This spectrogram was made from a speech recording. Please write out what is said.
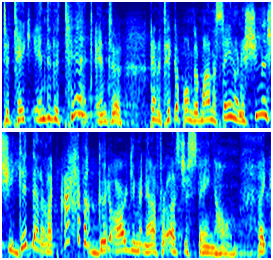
to take into the tent and to kind of take up onto Montesano. And as soon as she did that, I'm like, I have a good argument now for us just staying home. Like,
